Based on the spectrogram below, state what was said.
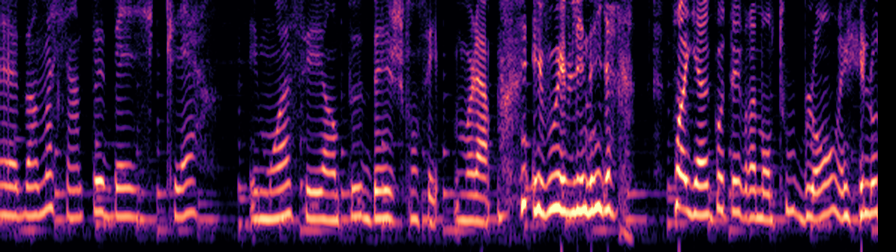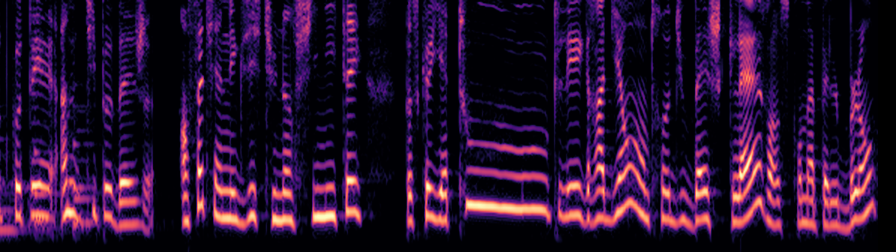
Euh, bah, moi, c'est un peu beige clair. et moi, c'est un peu beige foncé. Voilà. Et vous, Evelyne Heyer Moi, il y a un côté vraiment tout blanc et l'autre côté un petit peu beige. En fait, il en existe une infinité parce qu'il y a tous les gradients entre du beige clair, ce qu'on appelle blanc,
